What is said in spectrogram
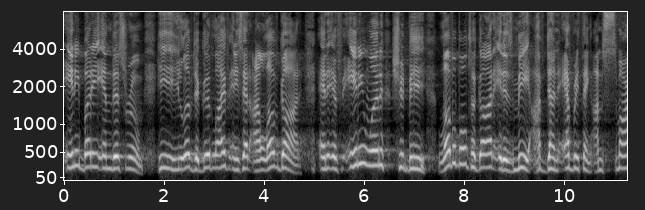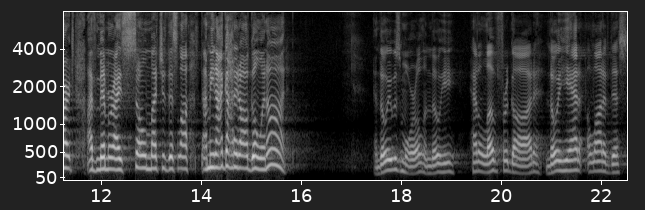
anybody in this room. He, he lived a good life, and he said, I love God. And if anyone should be lovable to God, it is me. I've done everything. I'm smart. I've memorized so much of this law. I mean, I got it all going on. And though he was moral, and though he had a love for God. And though he had a lot of this,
